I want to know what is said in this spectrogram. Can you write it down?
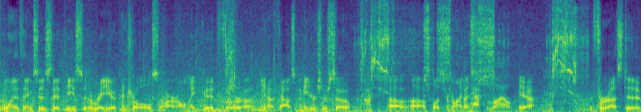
One of the things is that these uh, radio controls are only good for uh, you know a thousand meters or so, uh, uh, plus or minus. About half a mile. Yeah. For us to,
